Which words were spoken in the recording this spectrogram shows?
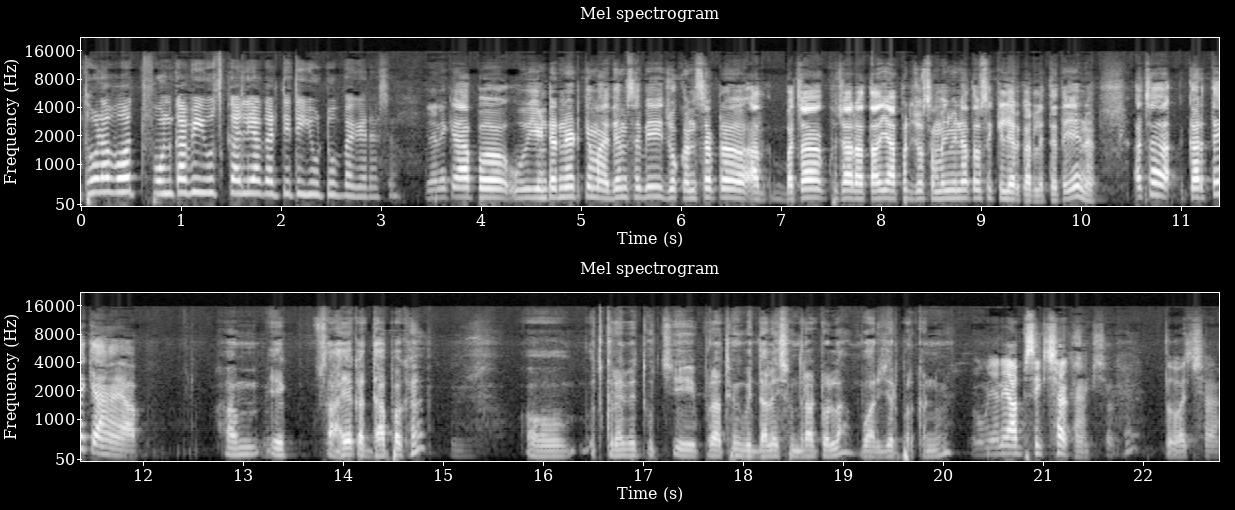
थोड़ा बहुत फ़ोन का भी यूज़ कर लिया करती थी यूट्यूब वगैरह से। यानी कि आप इंटरनेट के माध्यम से भी जो कंसेप्ट बचा खुचा रहता है या फिर जो समझ में नहीं आता उसे क्लियर कर लेते थे ये ना? अच्छा करते क्या हैं आप? हम एक सहायक अध्यापक हैं और उत्कृष्ट उच्च प्राथमिक विद्यालय सुंदरा टोला वारिजर प्रखंड में। यानी आप शिक्षक हैं। तो अच्छा।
